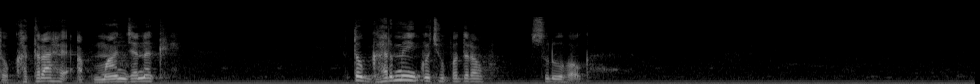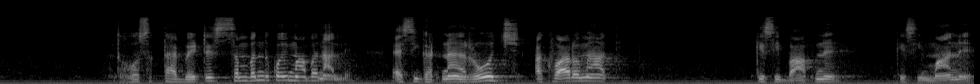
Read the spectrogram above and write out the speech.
तो खतरा है, अपमानजनक है। तो घर में ही कुछ उपद्रव शुरू होगा। हो सकता है बेटे से संबंध कोई माँ बना ले। ऐसी घटनाएँ रोज अखबारों में आती। किसी बाप ने, किसी माँ ने,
